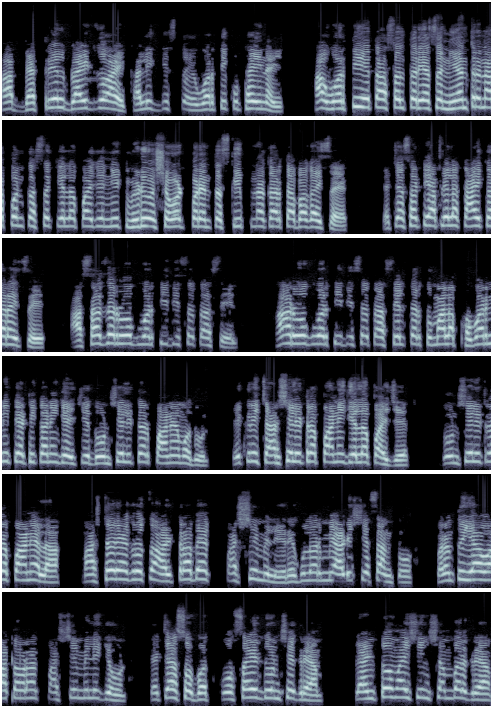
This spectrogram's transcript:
हा बॅक्टेरियल ब्लाइट जो आहे खाली दिसतोय वरती कुठेही नाही हा वरती येत असेल तर याचं नियंत्रण आपण कसं केलं पाहिजे? नीट व्हिडिओ शेवटपर्यंत स्किप न करता बघायचा आहे याच्यासाठी आपल्याला काय करायचंय? असा जर रोग वरती दिसत असेल हा रोग वरती दिसत असेल तर तुम्हाला फवारणी त्या ठिकाणी घ्यायची दोनशे लिटर पाण्यामधून एकरी चारशे लिटर पाणी गेलं पाहिजे. दोनशे लिटर पाण्याला मास्टर अॅग्रोचा अल्ट्रा बॅग पाचशे मिली रेग्युलर मी अडीचशे सांगतो. परंतु या वातावरणात पाचशे मिली घेऊन त्याच्यासोबत कोसाईड दोनशे ग्रॅम प्लॅन्टोमायसिन शंभर ग्रॅम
